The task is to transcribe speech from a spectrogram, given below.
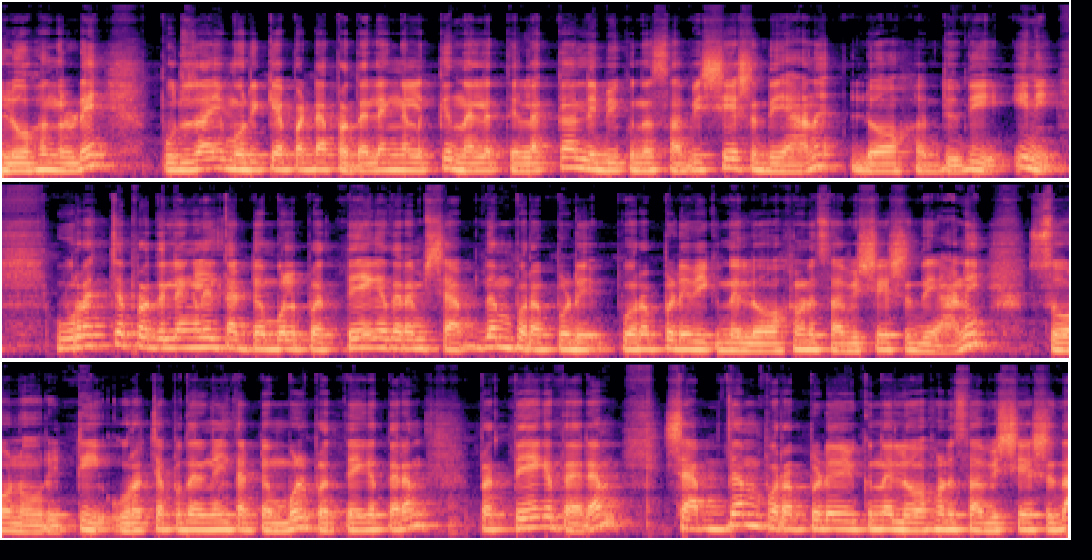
ലോഹങ്ങളുടെ പുതുതായി മുറിക്കപ്പെട്ട പ്രതലങ്ങൾക്ക് നല്ല തിളക്കം ലഭിക്കുന്ന സവിശേഷതയാണ് ലോഹദ്യുതി. ഇനി ഉറച്ച പ്രതലങ്ങളിൽ തട്ടുമ്പോൾ പ്രത്യേകതരം ശബ്ദം പുറപ്പെടു പുറപ്പെടുവിക്കുന്ന ലോഹങ്ങളുടെ സവിശേഷതയാണ് സോണോറിറ്റി. ഉറച്ച പ്രതലങ്ങളിൽ തട്ടുമ്പോൾ പ്രത്യേകതരം പ്രത്യേകതരം ശബ്ദം പുറപ്പെടുവിക്കുന്ന ലോഹങ്ങളുടെ സവിശേഷത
